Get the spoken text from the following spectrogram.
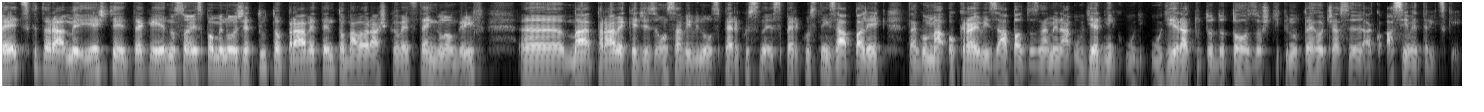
vec, ktorá ešte také jednu som nespomenul, že tuto práve tento malorážkovec, ten Glongriff, e, má, práve keďže on sa vyvinul z, perkusne, z perkusných zápaliek, tak on má okrajový zápal, to znamená úderník udiera tuto do toho zoštiknutého času ako asymetricky. E,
